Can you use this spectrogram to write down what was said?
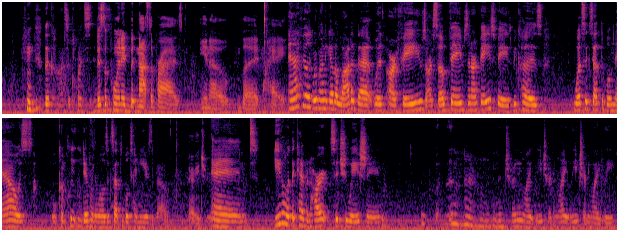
the consequences. disappointed but not surprised, you know. But hey, And I feel like we're going to get a lot of that with our faves, our sub faves, and our phase faves because what's acceptable now is completely different than what was acceptable 10 years ago. very true. And even with the Kevin Hart situation, treading lightly, treading lightly, treading lightly.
